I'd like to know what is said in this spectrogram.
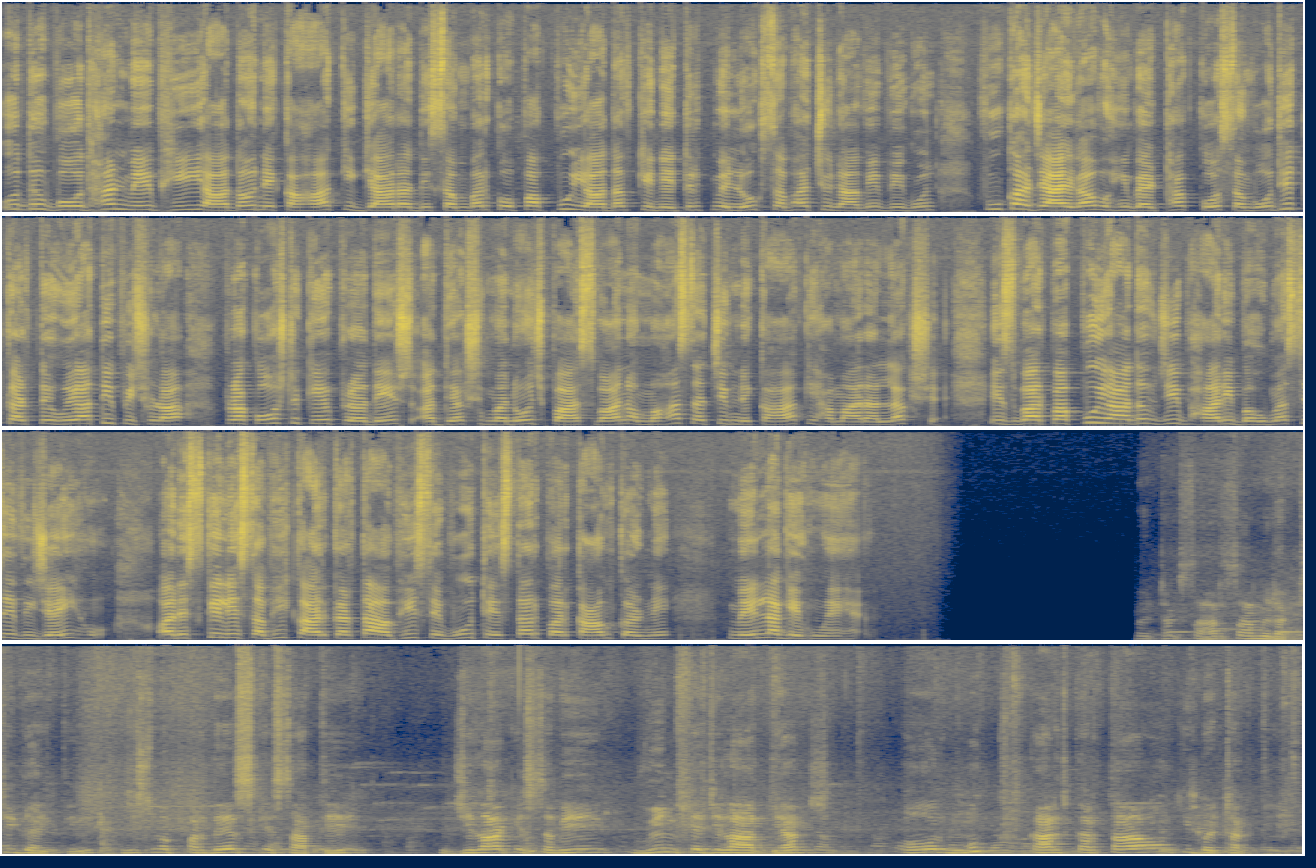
उद्बोधन में भी यादव ने कहा कि 11 दिसंबर को पप्पू यादव के नेतृत्व में लोकसभा चुनावी बिगुल फूका जाएगा। वहीं बैठक को संबोधित करते हुए अति पिछड़ा प्रकोष्ठ के प्रदेश अध्यक्ष मनोज पासवान और महासचिव ने कहा कि हमारा लक्ष्य इस बार पप्पू यादव जी भारी बहुमत से विजयी हो और इसके लिए सभी कार्यकर्ता अभी से बूथ स्तर पर काम करने में लगे हुए हैं। बैठक सहरसा में रखी गई थी, जिसमें प्रदेश के साथी जिला के सभी विंग के जिला अध्यक्ष और मुख्य कार्यकर्ताओं की बैठक थी।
